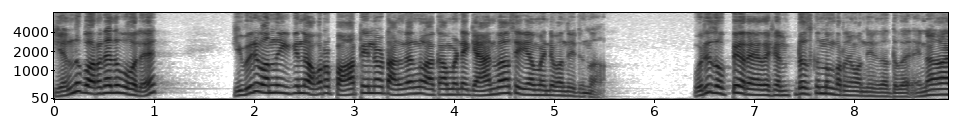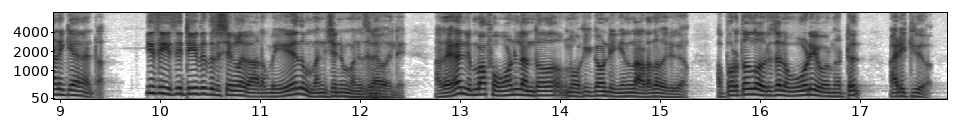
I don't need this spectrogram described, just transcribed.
എന്ന് പറഞ്ഞതുപോലെ ഇവർ വന്നിരിക്കുന്ന അവരുടെ പാർട്ടിയിലോട്ട് അംഗങ്ങളാക്കാൻ വേണ്ടി ക്യാൻവാസ് ചെയ്യാൻ വേണ്ടി വന്നിരുന്ന ഒരു തൊപ്പി അറിയാതെ ഹെൽപ്പ് ഡെസ്ക് എന്നും പറഞ്ഞ് വന്നിരുന്നിട്ട് എന്നെ കാണിക്കാനായിട്ടാണ് ഈ സി സി ടി വി ദൃശ്യങ്ങൾ കാണുമ്പോൾ ഏത് മനുഷ്യനും മനസ്സിലാവില്ലേ? അദ്ദേഹം ചുമ്മാ ഫോണിൽ എന്തോ നോക്കിക്കൊണ്ടിങ്ങനെ നടന്നു വരിക. അപ്പുറത്തുനിന്ന് ഒരുത്തൻ ഓടി വന്നിട്ട് അടിക്കുക.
